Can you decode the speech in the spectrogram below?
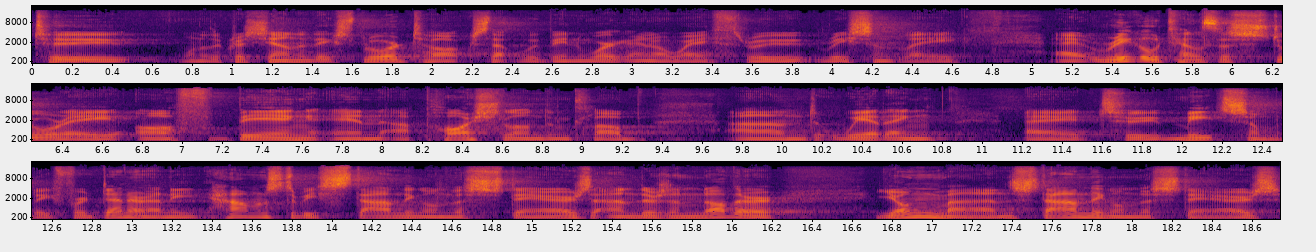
to one of the Christianity Explored talks that we've been working our way through recently, uh, Rico tells the story of being in a posh London club and waiting uh, to meet somebody for dinner. And he happens to be standing on the stairs, and there's another young man standing on the stairs,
